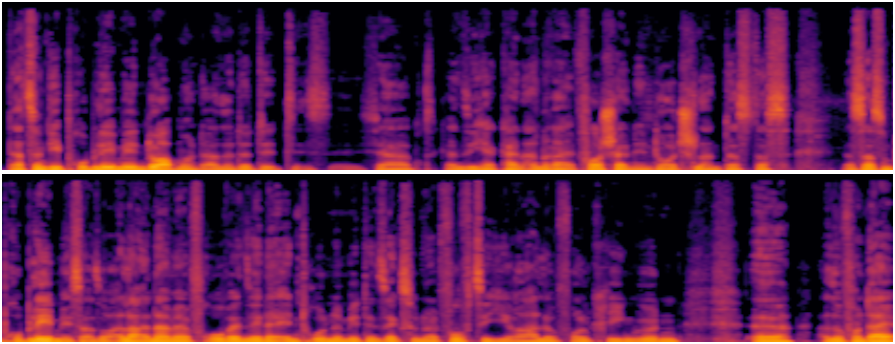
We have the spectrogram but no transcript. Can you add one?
Das sind die Probleme in Dortmund. Also das, ist, ist ja, kann sich ja kein anderer vorstellen in Deutschland, dass das, dass das ein Problem ist. Also alle anderen wären froh, wenn sie in der Endrunde mit den 650 ihre Halle voll kriegen würden. Äh, also von daher,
